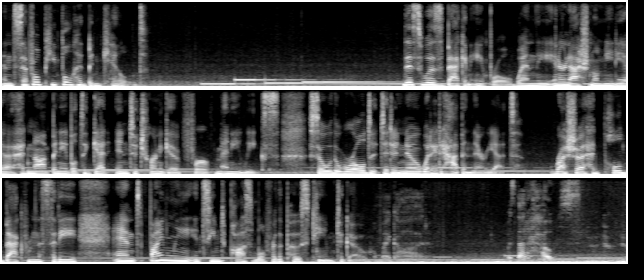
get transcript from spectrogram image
and several people had been killed. This was back in April when the international media had not been able to get into Chernihiv for many weeks, so the world didn't know what had happened there yet. Russia had pulled back from the city, and finally it seemed possible for the Post team to go. Oh my god. Was that a house? Yeah, yeah, yeah.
